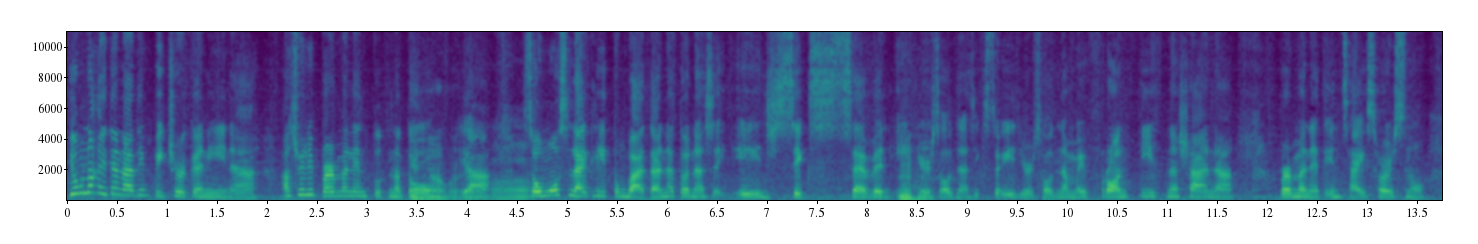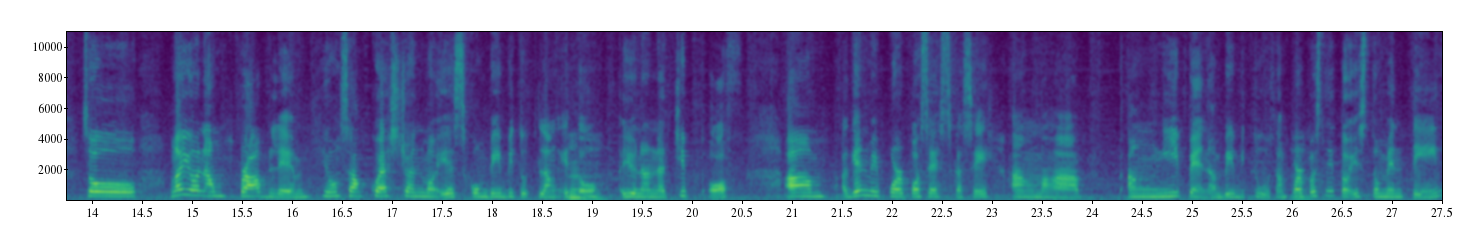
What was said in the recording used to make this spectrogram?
Yung nakita natin picture kanina, actually permanent tooth na to. Yun nga po. Yeah. Ah. So most likely itong bata na to nasa age 6, 7, 8 Mm-hmm. years old na, 6 to 8 years old na may front teeth na siya na permanent incisors, no? So, ngayon, ang problem, yung sa question mo is kung baby tooth lang ito, Mm-hmm. yun ang na-chipped off. Um, again, may purposes kasi ang mga ang ngipin, ang baby tooth. Ang purpose nito is to maintain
